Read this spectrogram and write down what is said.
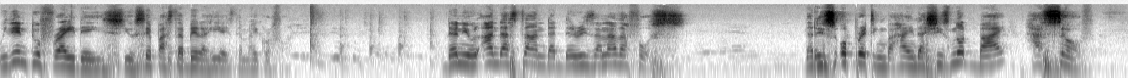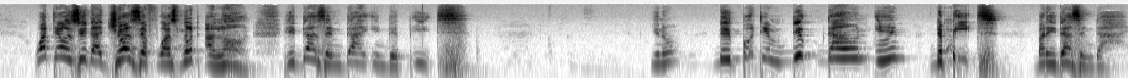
Within two Fridays, you say, Pastor Bella, here is the microphone. Then you'll understand that there is another force that is operating behind her. She's not by herself. What tells you that Joseph was not alone? He doesn't die in the pit. You know, they put him deep down in the pit, but he doesn't die.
